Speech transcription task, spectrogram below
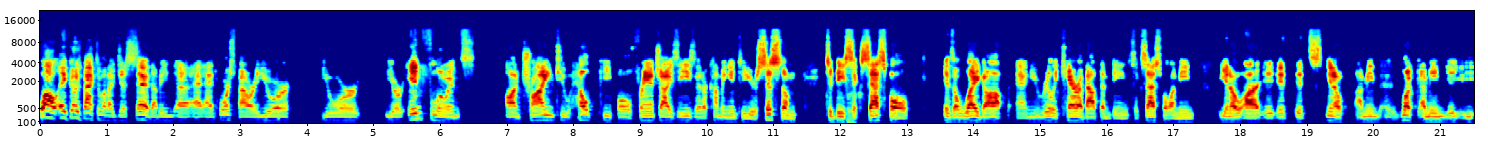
Well, it goes back to what I just said. I mean, uh, at, at horsepower, your your your influence on trying to help people, franchisees that are coming into your system, to be mm-hmm. successful is a leg up and you really care about them being successful. I mean, you know, uh, it, it, it's, you know, I mean, look, I mean,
